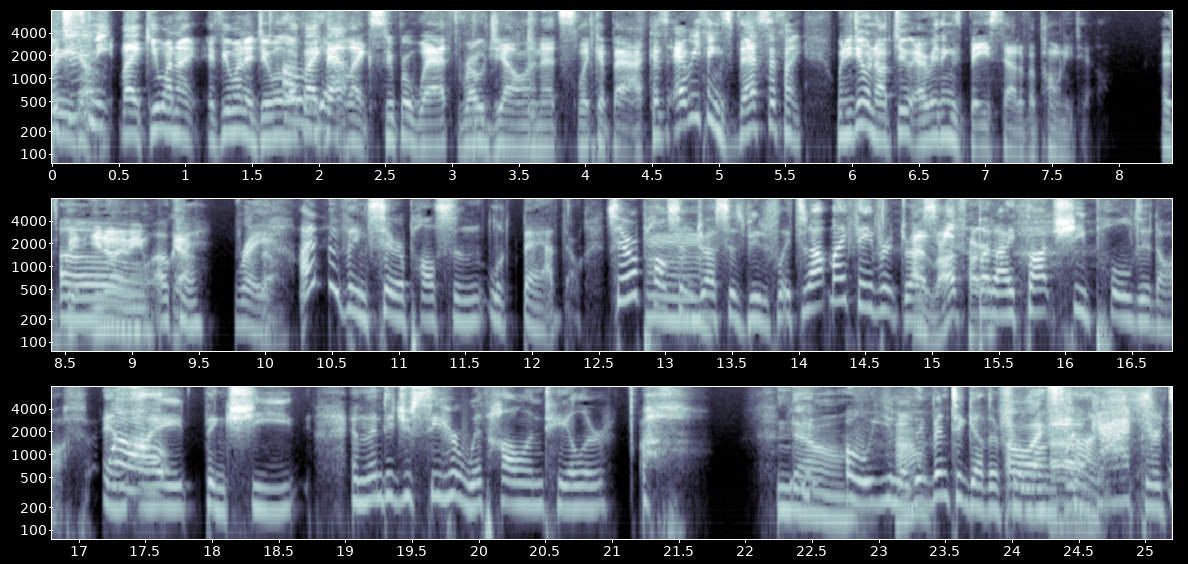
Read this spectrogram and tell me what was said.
There Which you is go. neat. Like you want to, if you want to do a look Oh, like yeah. that, like super wet, throw gel in it, slick it back, because everything's that's the funny. When you do an updo, everything's based out of a ponytail. That's ba- you know what I mean? Oh, okay. Yeah. Right. So. I don't think Sarah Paulson looked bad though. Sarah Paulson hmm. dresses beautifully. It's not my favorite dress. I love her. but I thought she pulled it off, and I think she. And then did you see her with Holland Taylor? No. Oh, you know they've been together for Oh, a I long time. forgot they're And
